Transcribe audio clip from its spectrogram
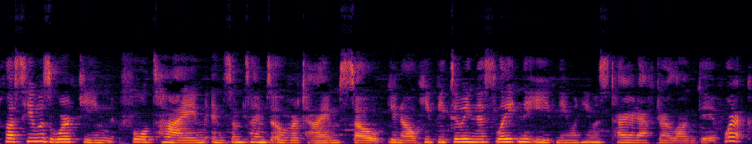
Plus, he was working full time and sometimes overtime. So, you know, he'd be doing this late in the evening when he was tired after a long day of work.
